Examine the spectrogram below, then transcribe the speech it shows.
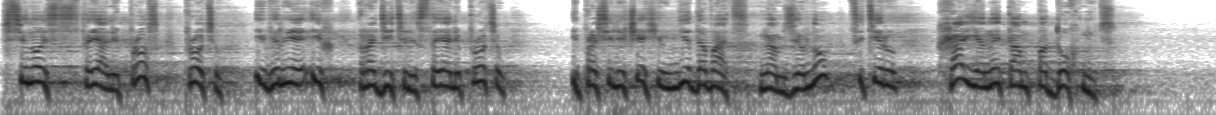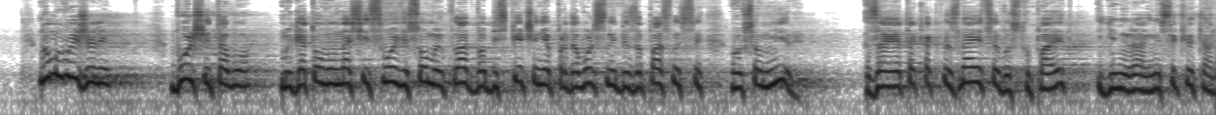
стеной стояли прос, против и вернее их родители стояли против и просили Чехию не давать нам зерно, цитирую, «хай яны там подохнуть». Но мы выжили. Больше того, мы готовы вносить свой весомый вклад в обеспечение продовольственной безопасности во всем мире. За это, как вы знаете, выступает и генеральный секретарь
